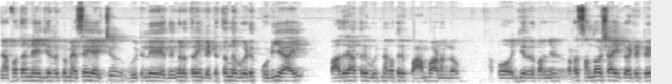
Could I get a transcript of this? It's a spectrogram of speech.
ഞാൻ അപ്പോൾ തന്നെ എഞ്ചിനീയർക്ക് മെസ്സേജ് അയച്ചു വീട്ടിൽ നിങ്ങൾ ഇത്രയും കെട്ടിത്തന്ന വീട് കുടിയായി പാതിരാത്രി വീട്ടിനകത്തൊരു പാമ്പാണല്ലോ. അപ്പോൾ എഞ്ചിനീയർ പറഞ്ഞു വളരെ സന്തോഷമായി കേട്ടിട്ട്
